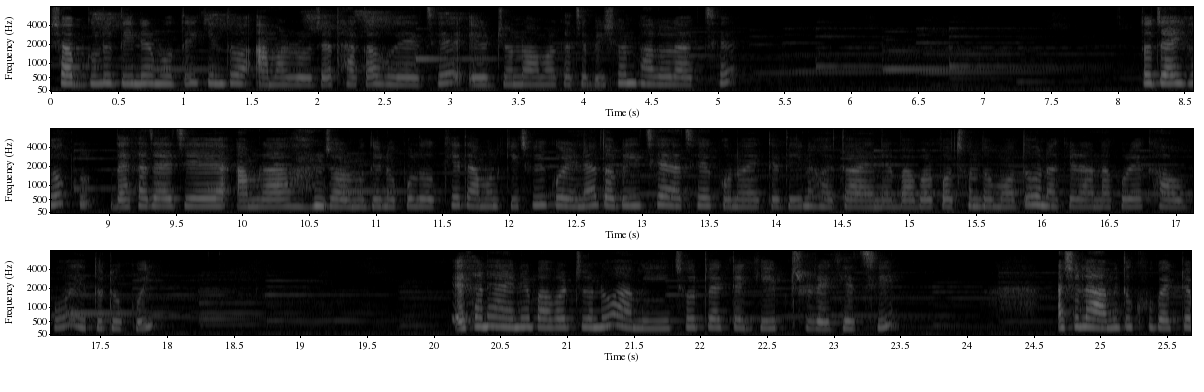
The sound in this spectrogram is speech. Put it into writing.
সবগুলো দিনের মধ্যেই কিন্তু আমার রোজা থাকা হয়েছে। এর জন্য আমার কাছে ভীষণ ভালো লাগছে। তো যাই হোক, দেখা যায় যে আমরা জন্মদিন উপলক্ষে তেমন কিছুই করি না, তবে ইচ্ছে আছে কোনো একটা দিন হয়তো আয়নের বাবার পছন্দ মতো ওনাকে রান্না করে খাওয়াবো এতটুকুই। এখানে আয়নের বাবার জন্য আমি ছোট্ট একটা গিফট রেখেছি। আসলে আমি তো খুব একটা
